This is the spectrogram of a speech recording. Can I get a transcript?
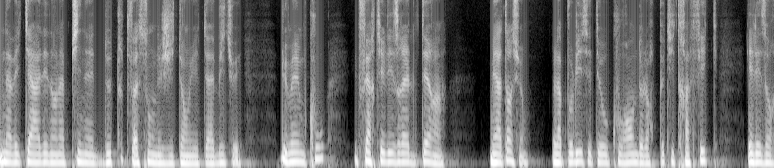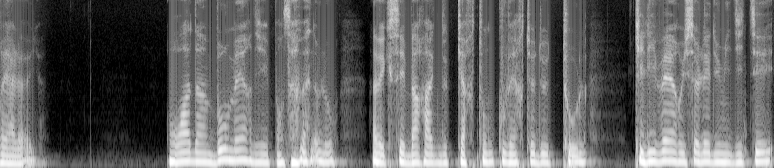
il n'avait qu'à aller dans la pinette. De toute façon, les gitans y étaient habitués. Du même coup, ils fertiliseraient le terrain. Mais attention, la police était au courant de leur petit trafic et les aurait à l'œil. Roi d'un beau merdier, pensa Manolo, avec ses baraques de carton couvertes de tôle, qui l'hiver ruisselaient d'humidité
